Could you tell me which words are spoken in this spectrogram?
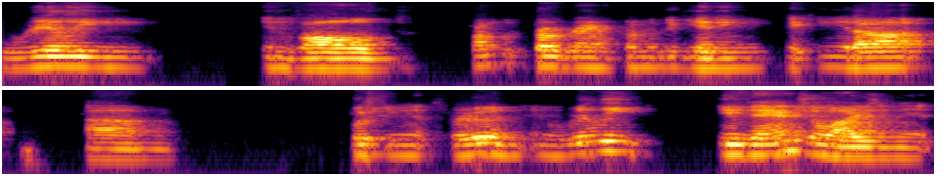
really involved from the program from the beginning, picking it up, um, pushing it through, and, and, really evangelizing it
